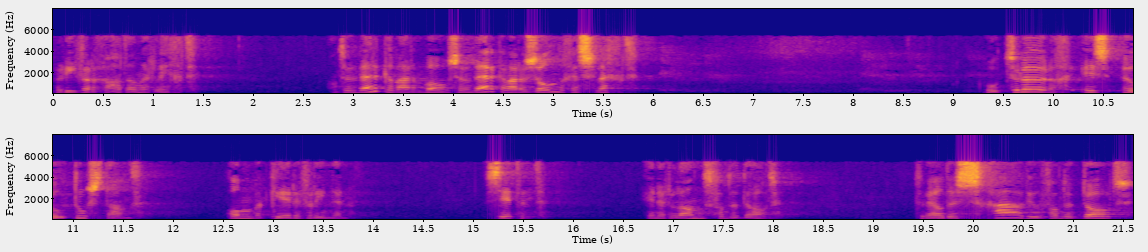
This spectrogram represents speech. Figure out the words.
liever gehad dan het licht. Want hun werken waren boos, hun werken waren zondig en slecht. Hoe treurig is uw toestand, onbekeerde vrienden, zittend in het land van de dood. Terwijl de schaduw van de dood,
